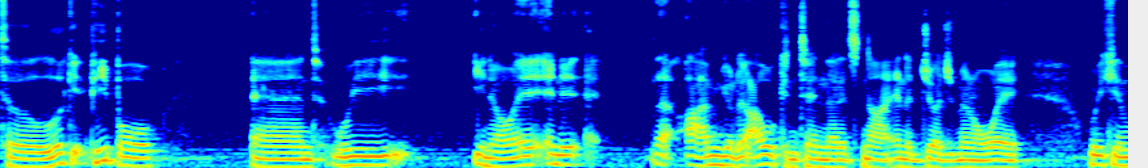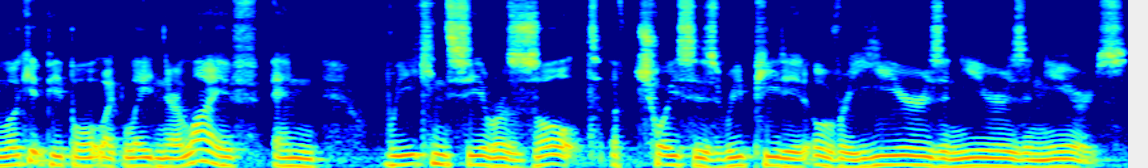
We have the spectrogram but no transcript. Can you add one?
to look at people and we, you know, and it, I'm gonna I will contend that it's not in a judgmental way. We can look at people like late in their life and we can see a result of choices repeated over years and years and years.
